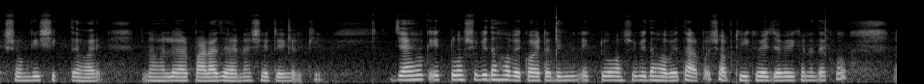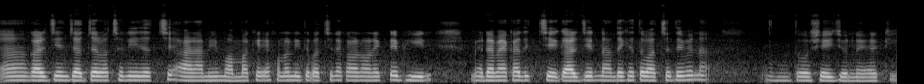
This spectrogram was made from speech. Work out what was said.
একসঙ্গেই শিখতে হয়, নাহলে আর পারা যায় না সেটাই আর কি। যাই হোক, একটু অসুবিধা হবে, কয়টা দিন একটু অসুবিধা হবে, তারপর সব ঠিক হয়ে যাবে। এখানে দেখো গার্জিয়ান যার যার বাচ্চা নিয়ে যাচ্ছে, আর আমি মাম্মাকে এখনও নিতে পারছি না, কারণ অনেকটাই ভিড়। ম্যাডাম একা দিচ্ছে গার্জিয়ান না দেখে তো বাচ্চা দেবে না। তো সেই জন্যই আর কি।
